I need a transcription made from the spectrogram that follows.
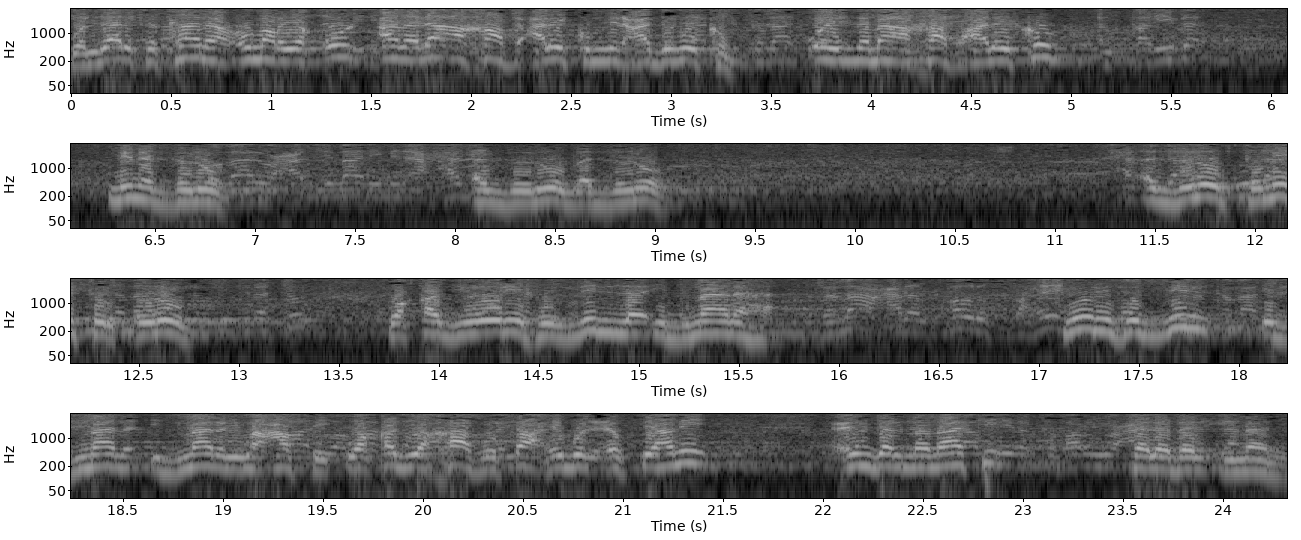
ولذلك كان عمر يقول أنا لا أخاف عليكم من عدوكم وإنما أخاف عليكم من الذنوب. الذنوب الذنوب. الذنوب تميت القلوب. وقد يورث الذل إدمانها. على القول الصحيح. يورث الذل. إدمان, إدمان المعاصي. وقد يخاف صاحب العصيان عند الممات سلب الإيمان.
